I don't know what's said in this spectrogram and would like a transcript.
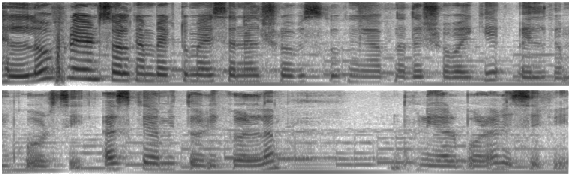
Hello friends welcome back to my channel শোবিস কুকিং আপনাদের সবাইকে ওয়েলকাম করছি। আজকে আমি তৈরি করলাম ধনিয়ার বড়া রেসিপি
